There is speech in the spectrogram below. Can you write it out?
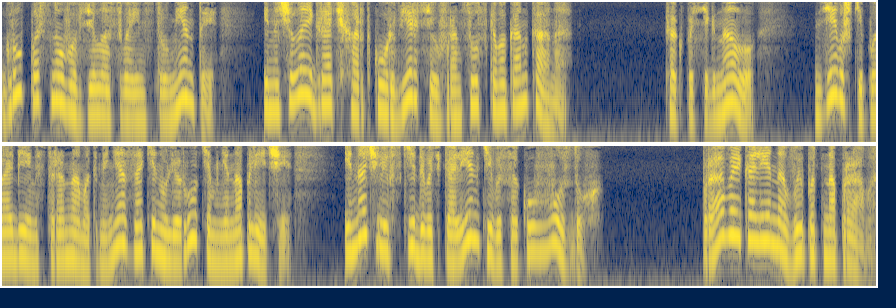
Группа снова взяла свои инструменты и начала играть хардкор-версию французского канкана. Как по сигналу, девушки по обеим сторонам от меня закинули руки мне на плечи и начали вскидывать коленки высоко в воздух. Правое колено — выпад направо,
